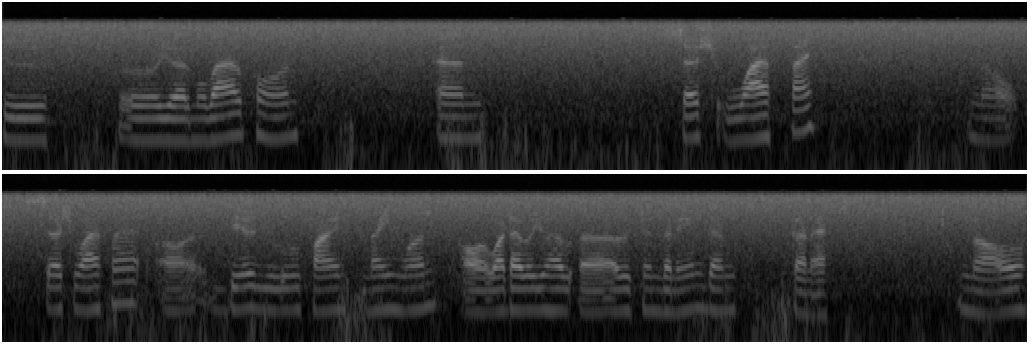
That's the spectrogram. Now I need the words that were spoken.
to uh, your mobile phone and search Wi-Fi. Now search Wi-Fi or there you will find 91 or whatever you have uh, written the name then connect. Now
